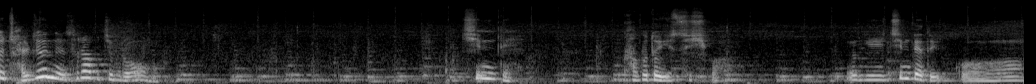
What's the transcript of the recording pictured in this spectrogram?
집도 잘 지었네 수라부 집으로 침대 가구도 있으시고 여기 침대도 있고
